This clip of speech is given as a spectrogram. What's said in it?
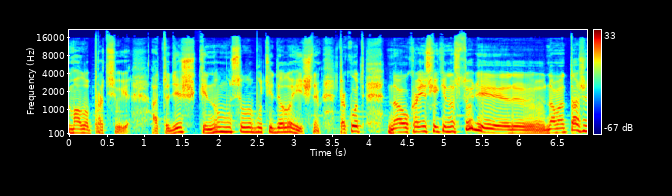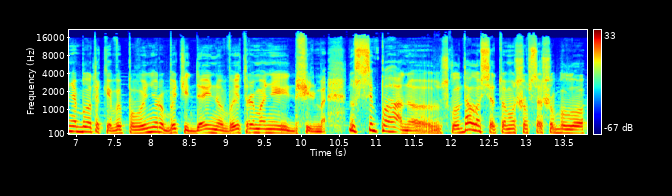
мало працює. А тоді ж кіно мусило бути ідеологічним. Так от на українській кіностудії е, навантаження було таке: ви повинні робити ідейно витримані фільми. Ну, з цим погано складалося, тому що все, що було,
